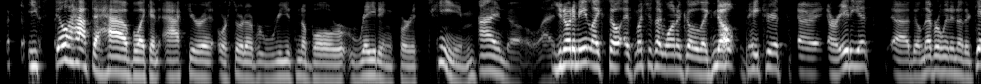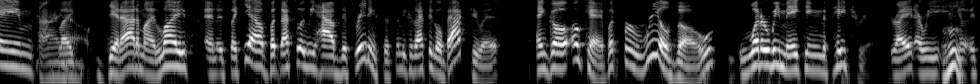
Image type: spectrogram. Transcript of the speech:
you still have to have like an accurate or sort of reasonable rating for a team. I know. I you know what I mean? Like, so as much as I want to go, like, no, Patriots uh, are idiots. Uh, they'll never win another game. I like, know. get out of my life. And it's like, yeah, but that's why we have this rating system because I have to go back to it and go, okay, but for real though, what are we making the Patriots? Right? Are we? You know, it,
